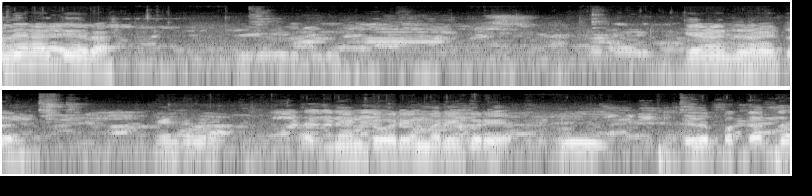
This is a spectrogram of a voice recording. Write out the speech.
ಇದೇನಂತಿದ್ರ ಹೇಳ್ತಿದ್ದೀರಾ? ಏನು ಹೇಳ್ತಿದ್ದೀರಾ ಇದು? ಹದಿನೆಂಟುವರೆ ಮರಿಗುರಿ ಇದು ಪಕ್ಕದ್ದು?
